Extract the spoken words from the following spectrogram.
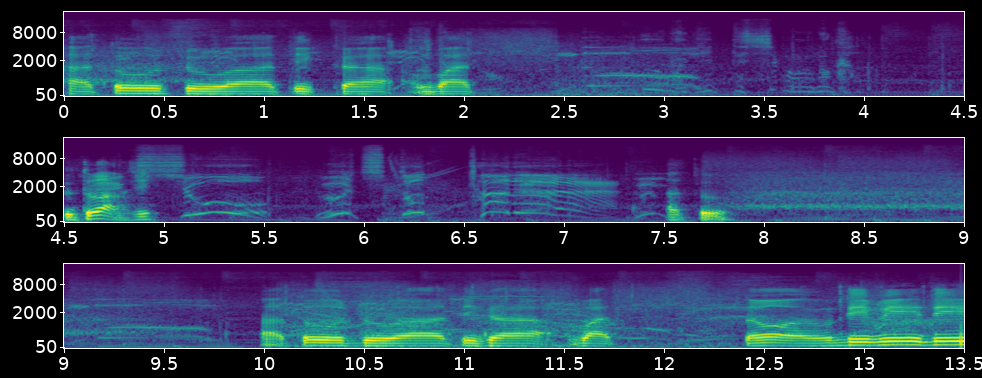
satu dua tiga empat. Itu doang sih. Satu. Satu dua tiga empat. Tuh TV di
